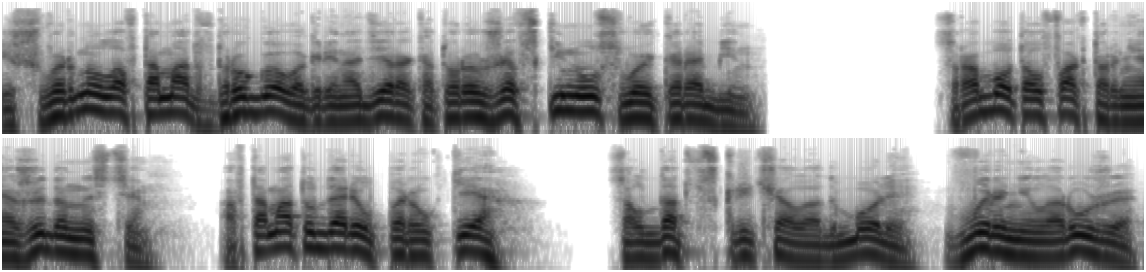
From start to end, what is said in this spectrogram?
и швырнул автомат в другого гренадера, который уже вскинул свой карабин. Сработал фактор неожиданности. Автомат ударил по руке. Солдат вскричал от боли, выронил оружие.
